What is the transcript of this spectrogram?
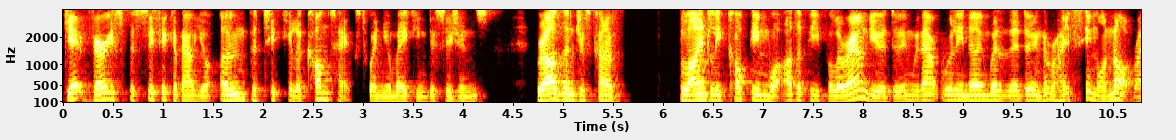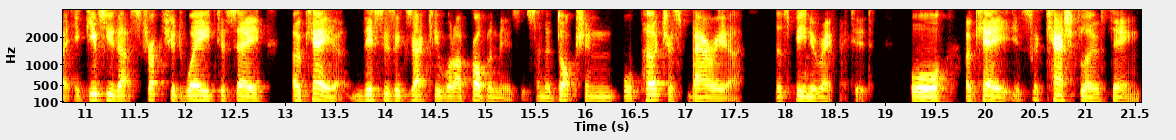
get very specific about your own particular context when you're making decisions rather than just kind of blindly copying what other people around you are doing without really knowing whether they're doing the right thing or not, right? It gives you that structured way to say, okay, this is exactly what our problem is. It's an adoption or purchase barrier that's been erected. Or, okay, it's a cash flow thing,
